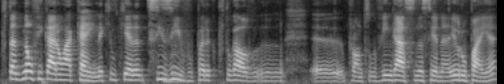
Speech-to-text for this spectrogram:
Portanto, não ficaram aquém naquilo que era decisivo para que Portugal uh, uh, pronto, vingasse na cena europeia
